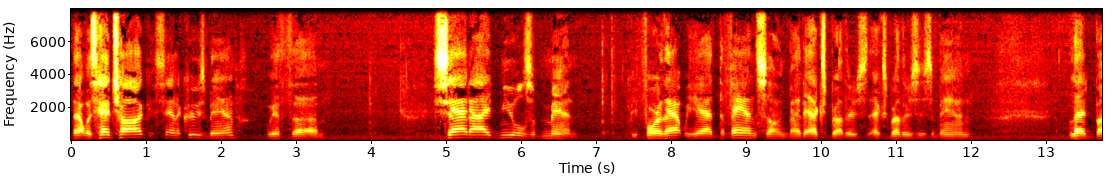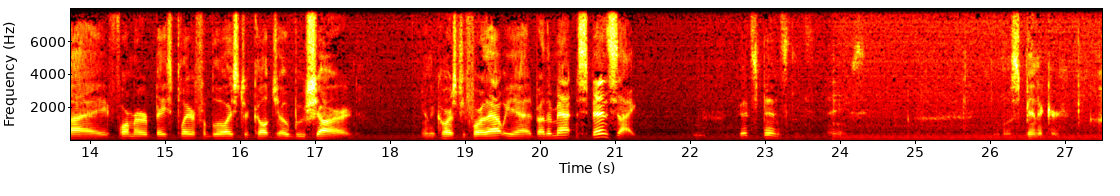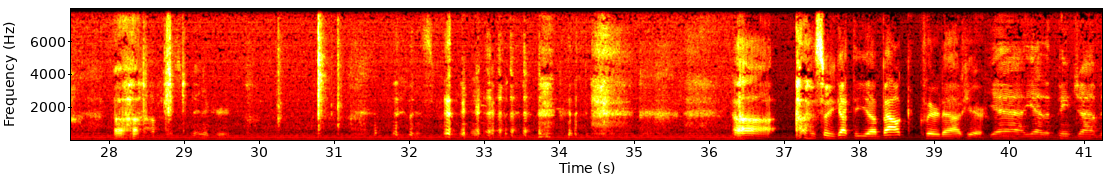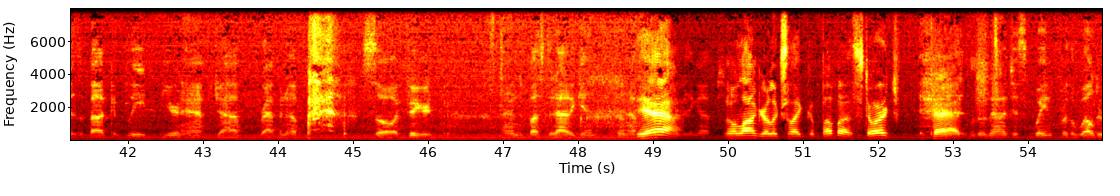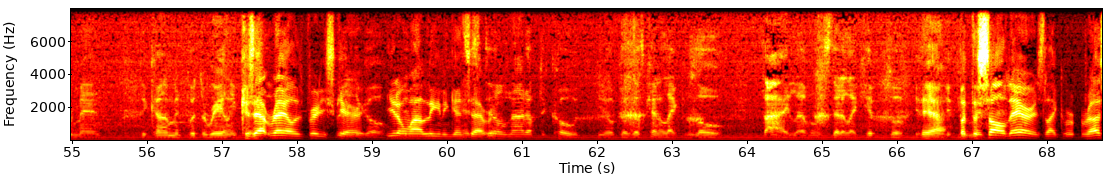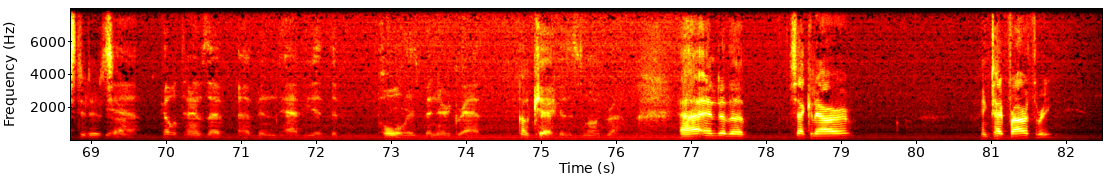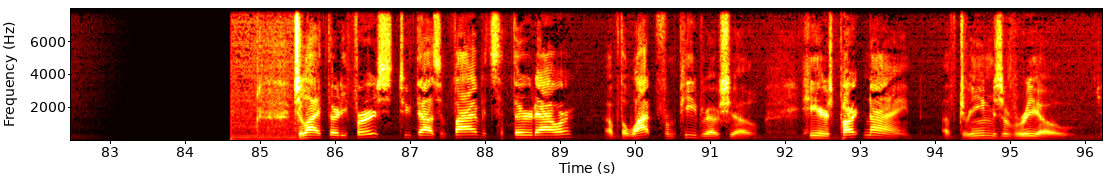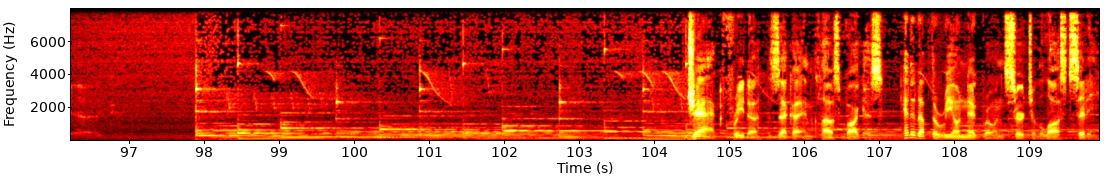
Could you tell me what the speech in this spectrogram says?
That was Hedgehog, Santa Cruz band, with um, Sad Eyed Mules of Men. Before that, we had the Van song by the X Brothers. The X Brothers is a band led by former bass player for Blue Oyster Cult, Joe Bouchard. And of course, before that, we had Brother Matt Spin Cycle. Good Spinskis. Thanks. Spinnaker. Uh-huh. Spinnaker. uh, so you got the uh, balk cleared out here. Yeah, yeah, the paint job is about complete. Year and a half job wrapping up. so I figured it's time to bust it out again. Don't have Yeah. fix everything up. No longer looks like a Bubba storage pad. so now just waiting for the welder man to come and put the railing. Because that rail is pretty scary. You don't want to lean against that still rail. Still not up to code, you know, because that's kind of like low thigh level instead of like hip. So if, Yeah, if but the salt air is like r- rusted or something. Yeah, a couple times I've I've been happy that the pole has been there to grab. Okay. Because it's a long drop. Uh, end of the second hour. Hang tight for hour three. July 31st, 2005. It's the third hour of the Watt from Pedro show. Here's part nine of Dreams of Rio. Jack, Frida, Zeka, and Klaus Vargas headed up the Rio Negro in search of the lost city.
